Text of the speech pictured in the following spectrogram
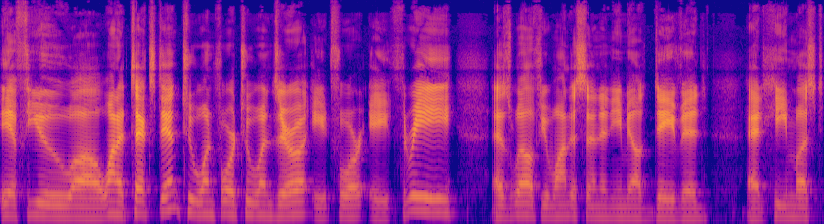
If you uh, want to text in, 214 210 8483. As well, if you want to send an email, David at he must.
